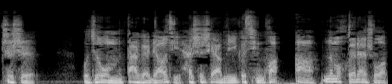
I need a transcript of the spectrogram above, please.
这是我觉得我们大概了解还是这样的一个情况啊。那么回来说，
